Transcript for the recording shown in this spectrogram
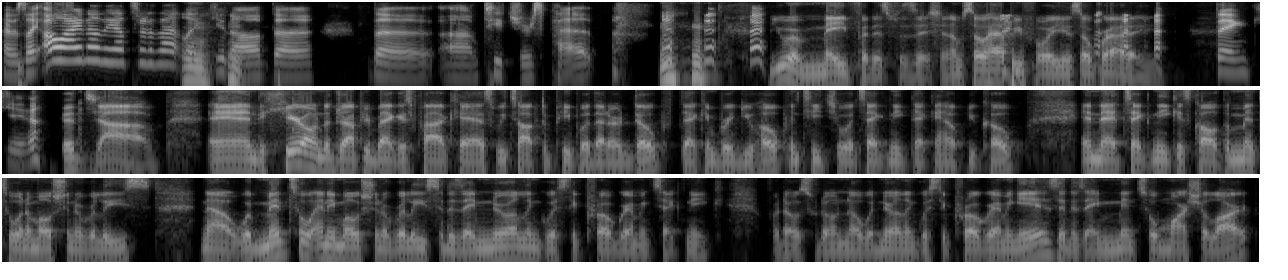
I was like, oh, I know the answer to that. Like, you know, the the um, teacher's pet. you are made for this position. I'm so happy for you. So proud of you. Thank you. Good job. And here on the Drop Your Baggage podcast, we talk to people that are dope, that can bring you hope and teach you a technique that can help you cope. And that technique is called the mental and emotional release. Now, with mental and emotional release, it is a neurolinguistic programming technique. For those who don't know what neurolinguistic programming is, it is a mental martial art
